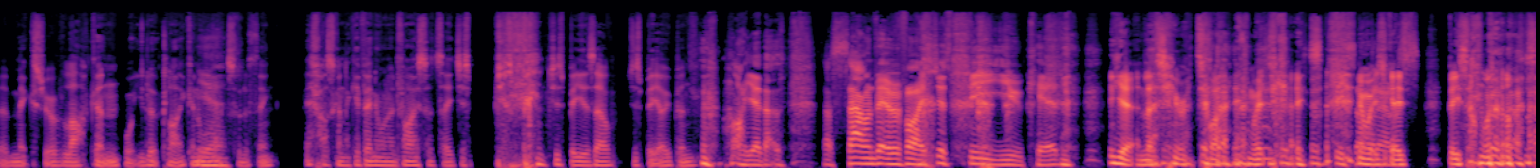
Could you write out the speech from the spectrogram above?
a mixture of luck and what you look like and all Yeah. that sort of thing. If I was going to give anyone advice, I'd say just just be, just be yourself, just be open. oh yeah that's that's sound bit of advice just be you kid yeah, unless you're a twat, in which case, Be in which else. case, be someone else.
